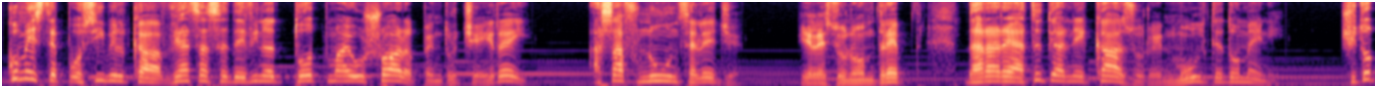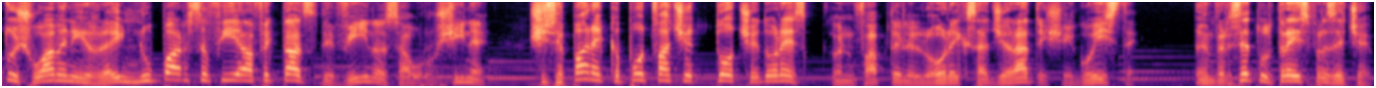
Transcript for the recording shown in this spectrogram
Cum este posibil ca viața să devină tot mai ușoară pentru cei răi? Asaf nu înțelege. El este un om drept, dar are atâtea necazuri în multe domenii. Și totuși oamenii răi nu par să fie afectați de vină sau rușine și se pare că pot face tot ce doresc în faptele lor exagerate și egoiste. În versetul 13,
